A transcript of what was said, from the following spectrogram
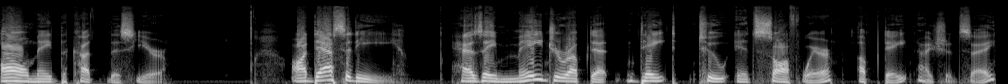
all made the cut this year. Audacity has a major update to its software, update, I should say,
